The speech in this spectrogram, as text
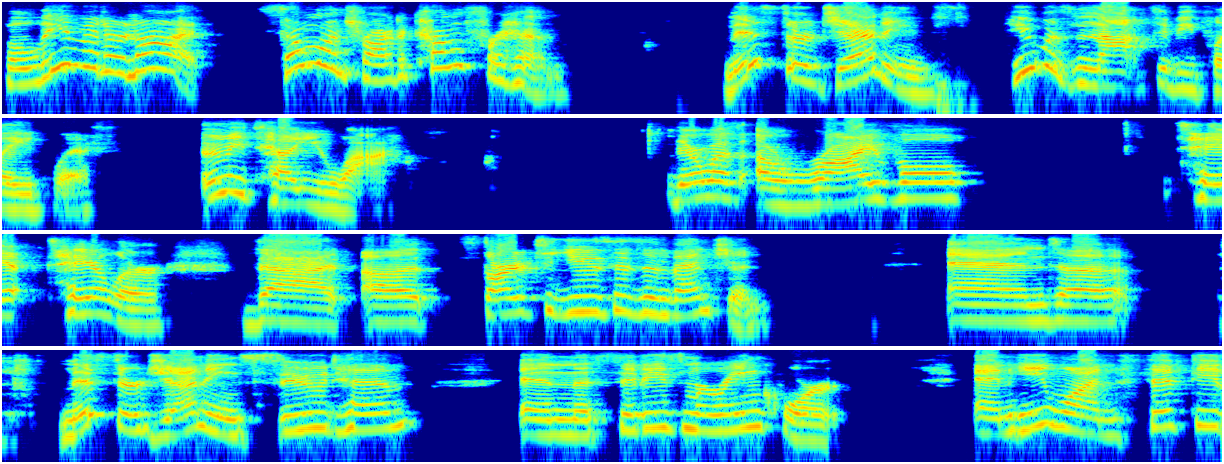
Believe it or not, someone tried to come for him. Mr. Jennings, he was not to be played with. Let me tell you why. There was a rival ta- tailor that uh, started to use his invention. And uh, Mr. Jennings sued him in the city's Marine Court and he won $50.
